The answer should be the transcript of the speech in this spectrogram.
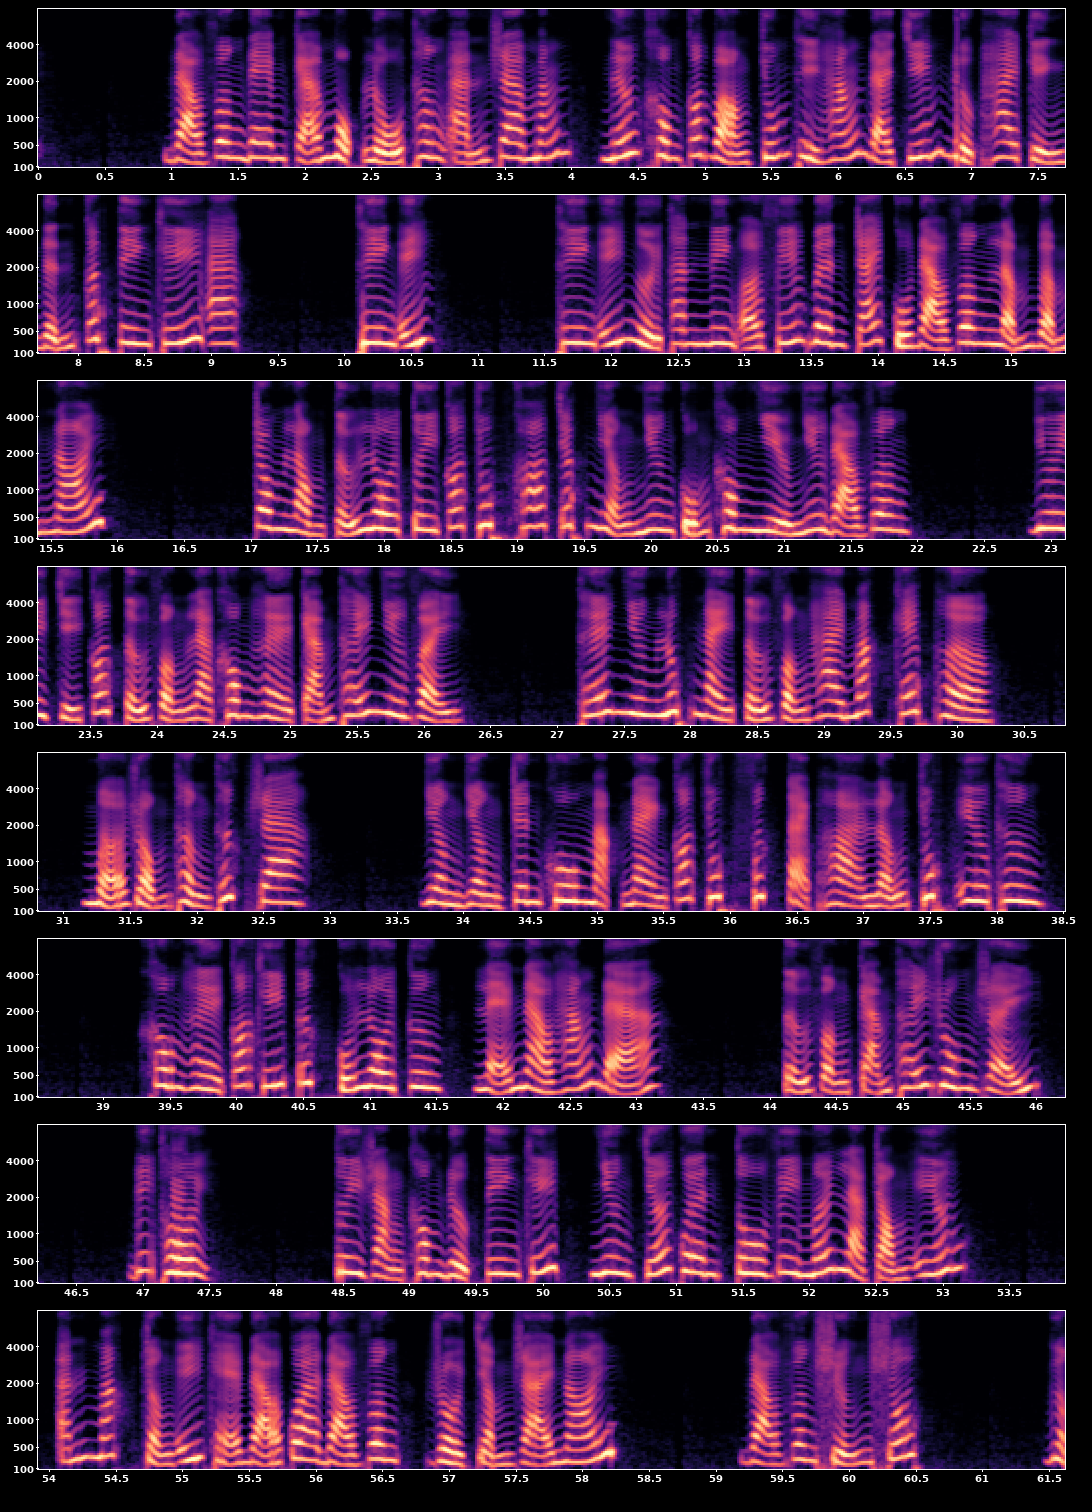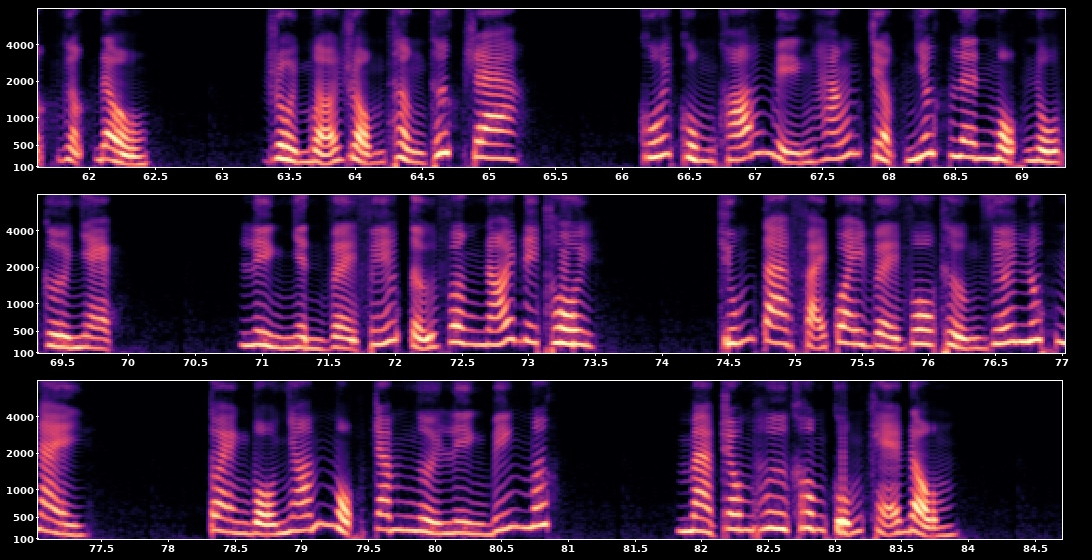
Đạo Vân đem cả một lũ thân ảnh ra mắng, nếu không có bọn chúng thì hắn đã chiếm được hai kiện đỉnh cấp tiên khí A. Thiên ý Thiên ý người thanh niên ở phía bên trái của đạo vân lẩm bẩm nói. Trong lòng tử lôi tuy có chút khó chấp nhận nhưng cũng không nhiều như đạo vân. Duy chỉ có tử vận là không hề cảm thấy như vậy. Thế nhưng lúc này tử vận hai mắt khép hờ. Mở rộng thần thức ra. Dần dần trên khuôn mặt nàng có chút phức tạp hòa lẫn chút yêu thương. Không hề có khí tức của lôi cương, lẽ nào hắn đã? Tử vận cảm thấy run rẩy. Đi thôi. Tuy rằng không được tiên khí, nhưng chớ quên tu vi mới là trọng yếu. Ánh mắt trận ý khẽ đảo qua đạo vân, rồi chậm rãi nói. Đạo vân sững sốt. Gật gật đầu. Rồi mở rộng thần thức ra. Cuối cùng khó miệng hắn chợt nhấc lên một nụ cười nhạt. Liền nhìn về phía tử vân nói đi thôi. Chúng ta phải quay về vô thượng giới lúc này. Toàn bộ nhóm 100 người liền biến mất. Mà trong hư không cũng khẽ động.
